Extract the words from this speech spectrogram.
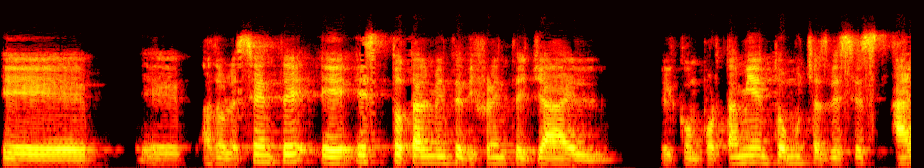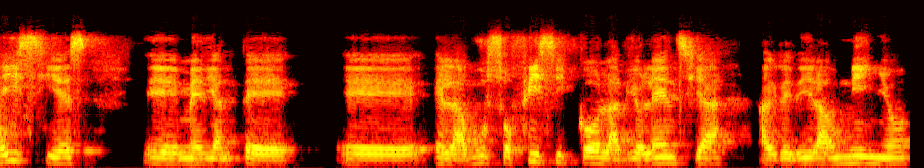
eh, eh, adolescente eh, es totalmente diferente ya el, comportamiento. Muchas veces ahí sí es mediante el abuso físico, la violencia, agredir a un niño,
